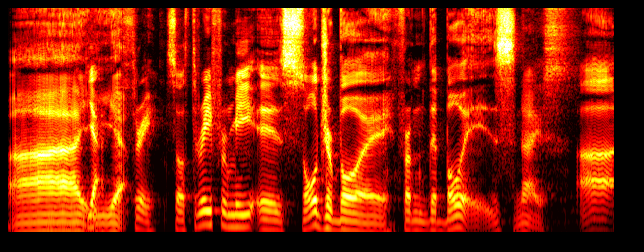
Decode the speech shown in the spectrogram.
Uh, Yeah. yeah, Three. So three for me is Soldier Boy from The Boys. nice. Uh,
